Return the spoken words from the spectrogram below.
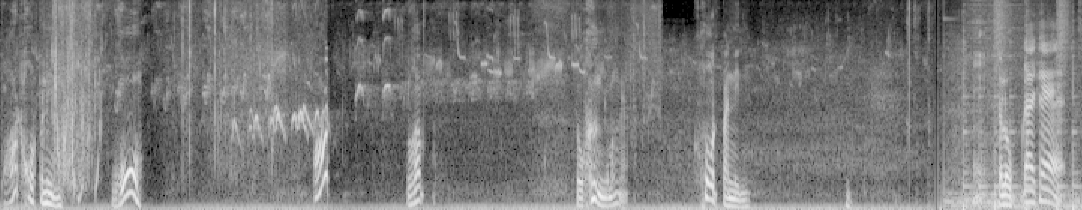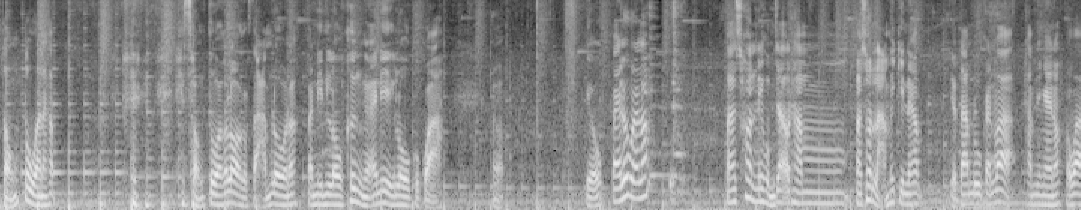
ป อดโคตรปลานินโอ้โหปอดดูครับตัวครึ่งเลยมั้งเนี่ยโคตรปลานิน สรุปได้แค่สองตัวนะครับสองตัวก็รอกับสามโลเนาะปลานินโลครึ่งอะไอ้นี่โลกว่าเดี๋ยวไปรูปแล้วเนาะปลาช่อนนี่ผมจะเอาทำปลาช่อนหลามให้กินนะครับ ดี๋ยวตามดูกันว่าทำยังไงเนาะเพราะว่า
